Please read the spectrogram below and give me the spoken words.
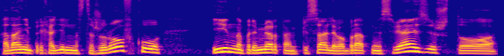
когда они приходили на стажировку и, например, там писали в обратной связи, что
